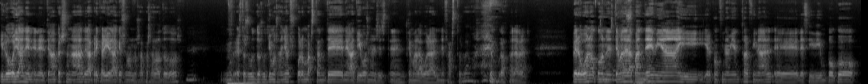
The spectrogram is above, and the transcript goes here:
Y luego ya en el, en el tema personal de la precariedad, que eso nos ha pasado a todos, mm. estos ul- dos últimos años fueron bastante negativos en el, en el tema laboral, nefastos, vamos, en pocas palabras. Pero bueno, con el tema de la pandemia y, y el confinamiento, al final eh, decidí un poco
